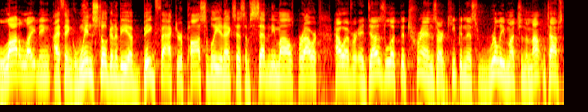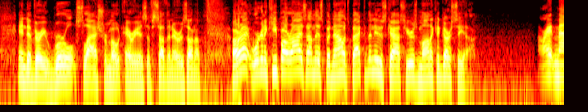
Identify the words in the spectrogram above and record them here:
A lot of lightning. I think wind's still going to be a big factor, possibly in excess of 70 miles per hour. However, it does look the trends are keeping this really much in the mountaintops and to very rural slash remote areas of southern Arizona. All right, we're going to keep our eyes on this, but now it's back to the newscast. Here's Monica Garcia. All right, Matt.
